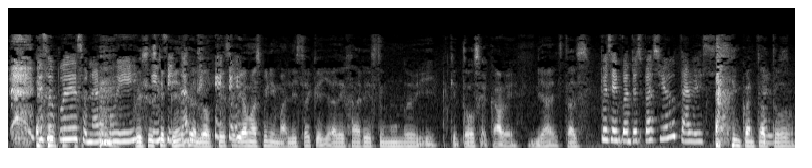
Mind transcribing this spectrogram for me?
eso puede sonar muy Pues es que piénsalo, que sería más minimalista que ya dejar este mundo y que todo se acabe. Ya estás... Pues en cuanto a espacio, tal vez. en cuanto a todo.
